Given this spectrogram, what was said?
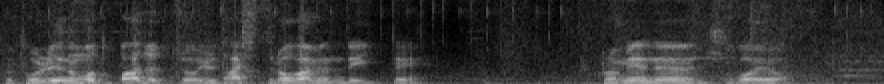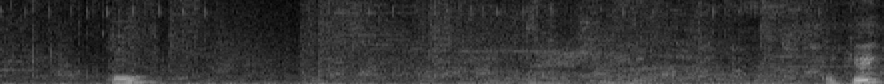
그 돌리는 것도 빠졌죠. 이거 다시 들어가면 돼 이때. 그럼 얘는 죽어요. 어? 오케이?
